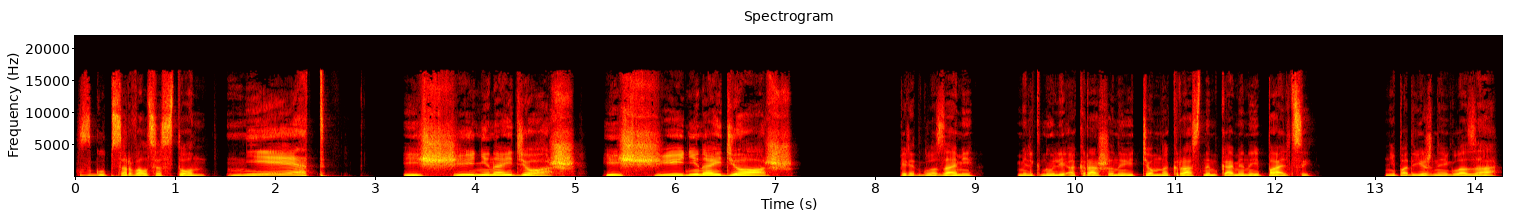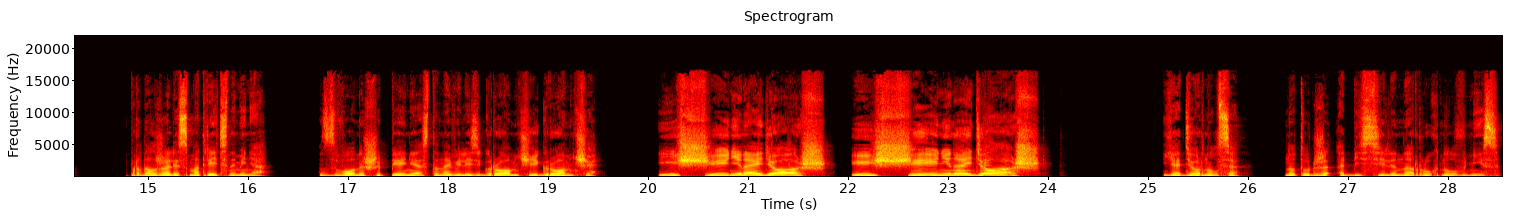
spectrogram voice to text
С губ сорвался стон. «Нет!» «Ищи, не найдешь! Ищи, не найдешь!» Перед глазами мелькнули окрашенные темно-красным каменные пальцы. Неподвижные глаза продолжали смотреть на меня. Звоны шипения становились громче и громче. «Ищи, не найдешь! Ищи, не найдешь!» Я дернулся, но тут же обессиленно рухнул вниз.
